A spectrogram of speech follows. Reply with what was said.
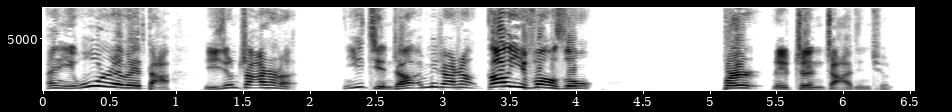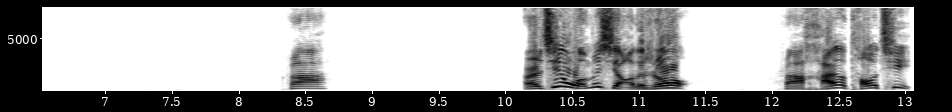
哎，你误认为打已经扎上了，你紧张没扎上，刚一放松。嘣儿，那针扎进去了，是吧？而且我们小的时候，是吧？孩子淘气，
